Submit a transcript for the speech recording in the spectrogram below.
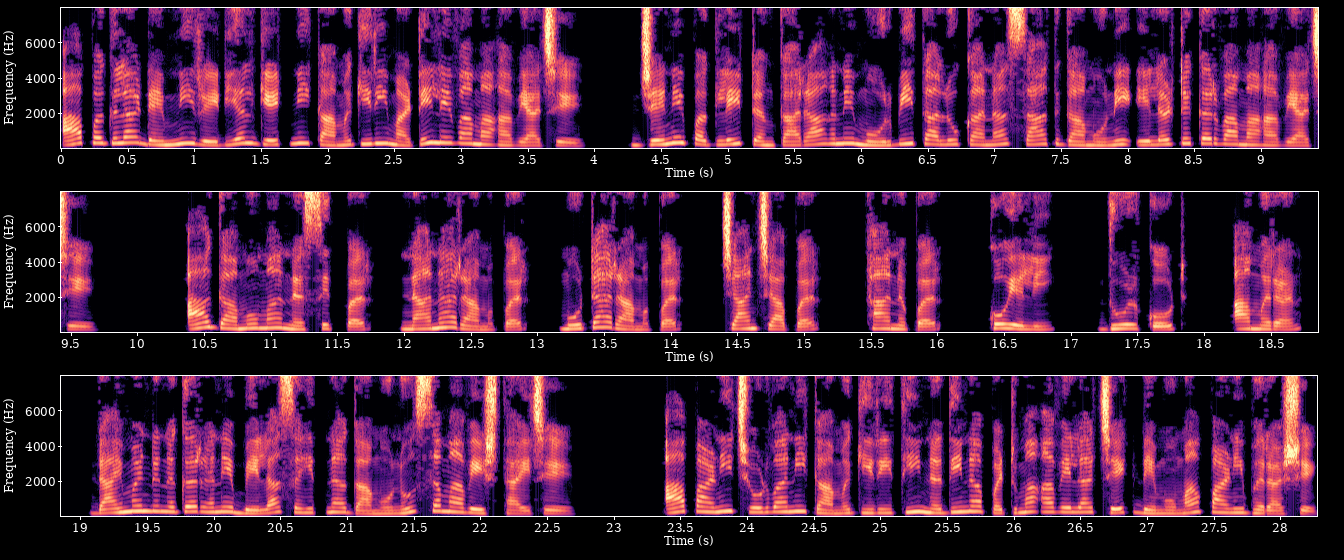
આ પગલાં ડેમની રેડિયલ ગેટની કામગીરી માટે લેવામાં આવ્યા છે. જેને પગલે ટંકારા અને મોરબી તાલુકાના સાત ગામોને એલર્ટ કરવામાં આવ્યા છે. આ ગામોમાં નસીતપર નાના રામપર મોટા રામપર ચાંચાપર ખાનપર કોયલી, ધૂળકોટ, આમરણ, ડાયમંડનગર અને બેલા સહિતના ગામોનો સમાવેશ થાય છે. આ પાણી છોડવાની કામગીરીથી નદીના પટમાં આવેલા ચેક ડેમોમાં પાણી ભરાશે,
